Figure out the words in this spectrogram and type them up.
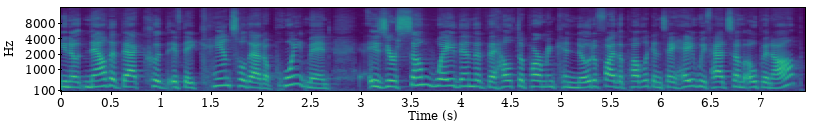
you know now that that could if they cancel that appointment, is there some way then that the health department can notify the public and say, hey, we've had some open up?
